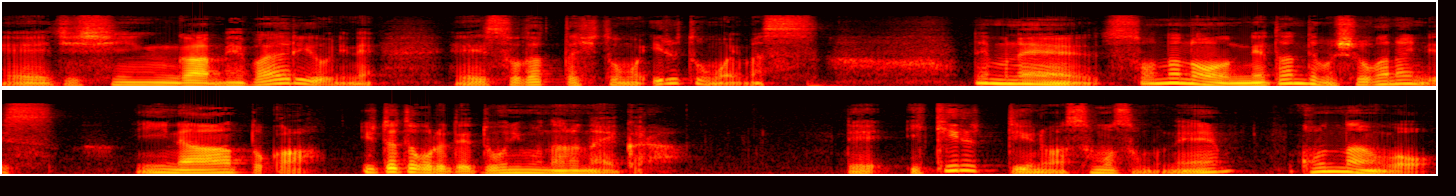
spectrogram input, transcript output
えー自信が芽生えるようにね、えー育った人もいると思います。でもね、そんなの妬んでもしょうがないんです。いいなとか、言ったところでどうにもならないから。で、生きるっていうのはそもそもね、困難を、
